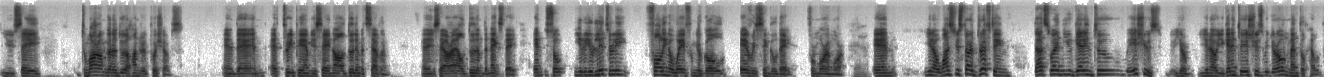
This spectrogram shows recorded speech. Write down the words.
you say tomorrow i'm going to do a 100 push-ups and then at 3 p.m you say no i'll do them at 7 and then you say all right i'll do them the next day. And so you're, you're literally falling away from your goal every single day for more and more. Yeah. and you know once you start drifting that's when you get into issues. You're you know you get into issues with your own mental health.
